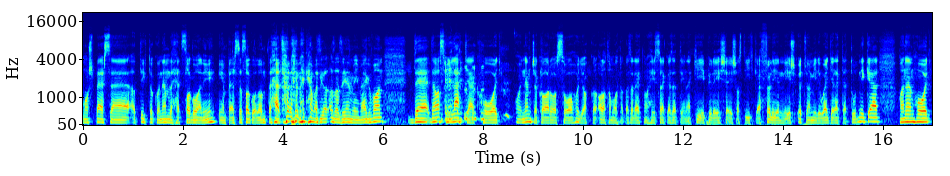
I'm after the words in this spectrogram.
most persze a TikTokon nem lehet szagolni, én persze szagolom, tehát nekem az az, az élmény megvan, de, de az, hogy látják, hogy, hogy nem csak arról szól, hogy akkor alatomoknak az elektronhely szerkezetének kiépülése, és azt így kell felírni, és 50 millió egyenletet tudni kell, hanem hogy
